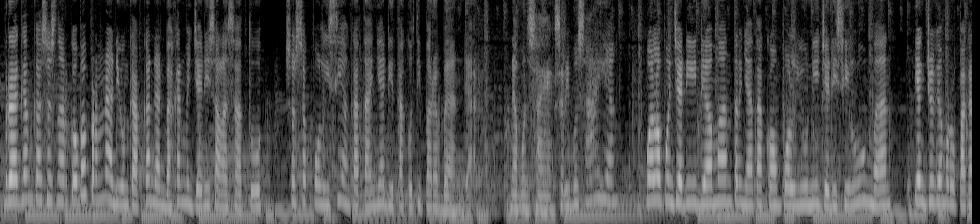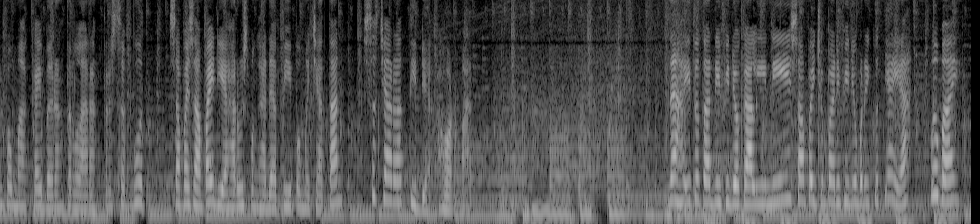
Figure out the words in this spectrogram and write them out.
Beragam kasus narkoba pernah diungkapkan dan bahkan menjadi salah satu sosok polisi yang katanya ditakuti para bandar. Namun sayang seribu sayang, walaupun jadi idaman ternyata Kompol Yuni jadi siluman yang juga merupakan pemakai barang terlarang tersebut. Sampai-sampai dia harus menghadapi pemecatan secara tidak hormat. Nah itu tadi video kali ini, sampai jumpa di video berikutnya ya. Bye-bye.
